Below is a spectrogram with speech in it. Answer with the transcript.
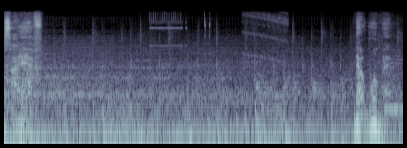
Dolzaev. That woman.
